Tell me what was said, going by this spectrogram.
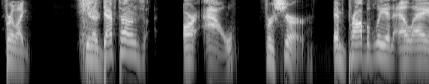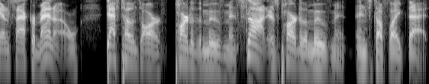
for like you know Deftones are out for sure, and probably in L.A. and Sacramento. Deftones are part of the movement. Snot is part of the movement and stuff like that.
